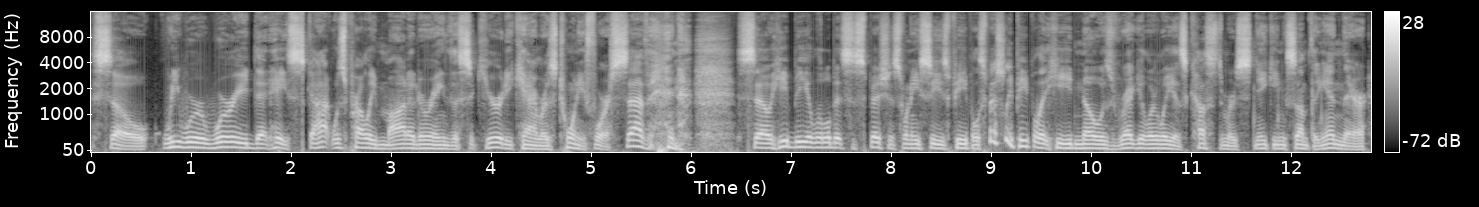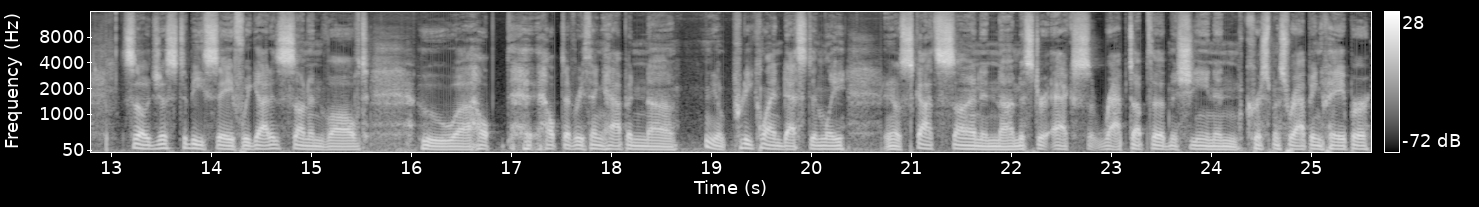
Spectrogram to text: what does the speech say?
So we were worried that hey, Scott was probably monitoring the security cameras 24/7. so he'd be a little bit suspicious when he sees people, especially people that he knows regularly as customers sneaking something in there. So just to be safe, we got his son involved who uh, helped helped everything happen uh, you know pretty clandestinely. You know, Scott's son and uh, Mr. X wrapped up the machine in Christmas wrapping paper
